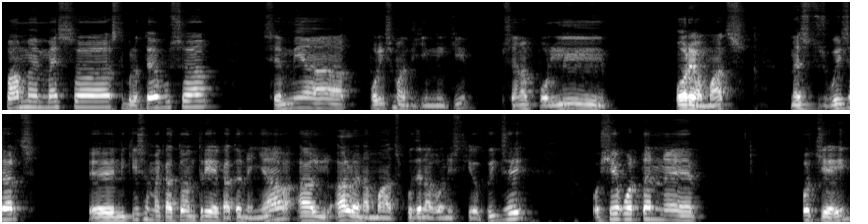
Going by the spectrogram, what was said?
Πάμε μέσα στην πρωτεύουσα σε μια πολύ σημαντική νίκη, σε ένα πολύ ωραίο μάτς μέσα στους Wizards. Ε, νικήσαμε 103-109, άλλο ένα μάτς που δεν αγωνίστηκε ο PJ. Ο Hayward ήταν ε, ok,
